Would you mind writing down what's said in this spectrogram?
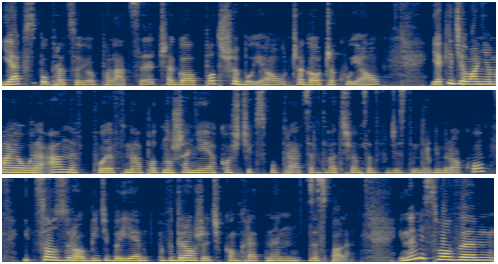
jak współpracują Polacy, czego potrzebują, czego oczekują, jakie działania mają realny wpływ na podnoszenie jakości współpracy w 2022 roku i co zrobić, by je wdrożyć w konkretnym zespole. Innymi słowy,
